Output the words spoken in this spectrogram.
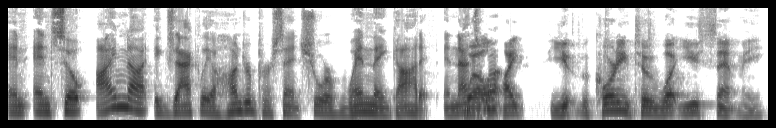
And and so I'm not exactly 100% sure when they got it. And that's Well, what, I you according to what you sent me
